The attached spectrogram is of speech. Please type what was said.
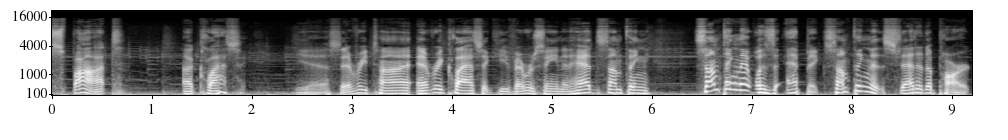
spot a classic? Yes, every time, every classic you've ever seen, it had something, something that was epic, something that set it apart.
